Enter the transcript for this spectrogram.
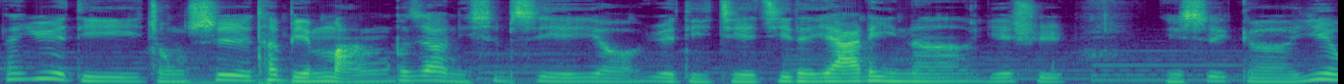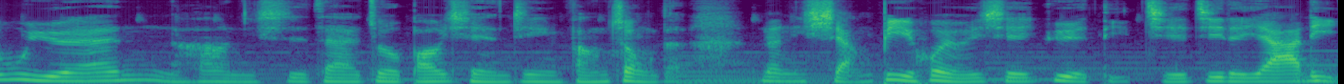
那月底总是特别忙，不知道你是不是也有月底结绩的压力呢？也许你是个业务员，然后你是在做保险经营房仲的，那你想必会有一些月底结绩的压力。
